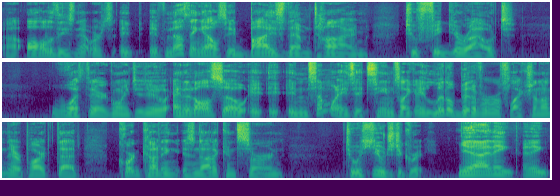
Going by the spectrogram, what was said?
uh, all of these networks, it, if nothing else, it buys them time to figure out what they're going to do. And it also, it, it, in some ways, it seems like a little bit of a reflection on their part that cord cutting is not a concern to a huge degree. Yeah, I think I think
